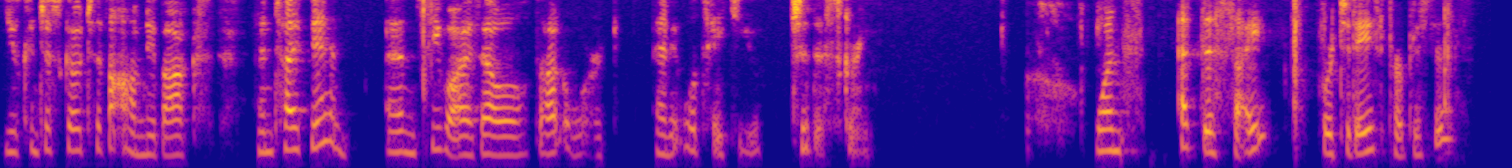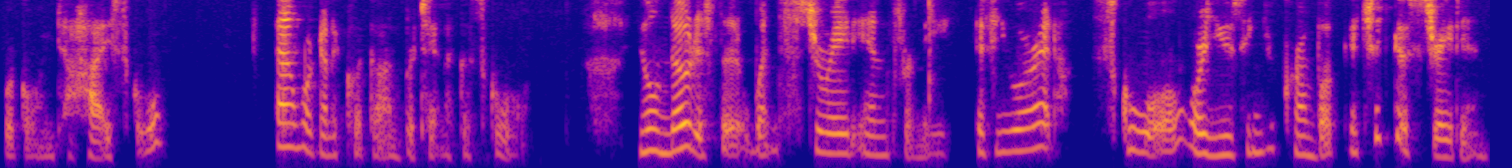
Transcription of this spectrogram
you can just go to the Omnibox and type in ncwiseowl.org and it will take you to this screen. Once at this site, for today's purposes, we're going to high school and we're going to click on Britannica School. You'll notice that it went straight in for me. If you are at school or using your Chromebook, it should go straight in.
